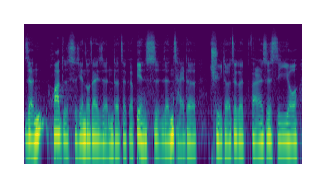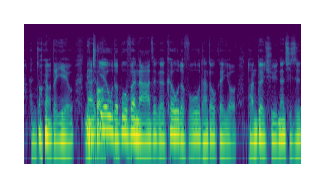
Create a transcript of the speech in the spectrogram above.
人花的时间都在人的这个辨识人才的取得，这个反而是 CEO 很重要的业务。那业务的部分啊，这个客户的服务，他都可以有团队去。那其实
